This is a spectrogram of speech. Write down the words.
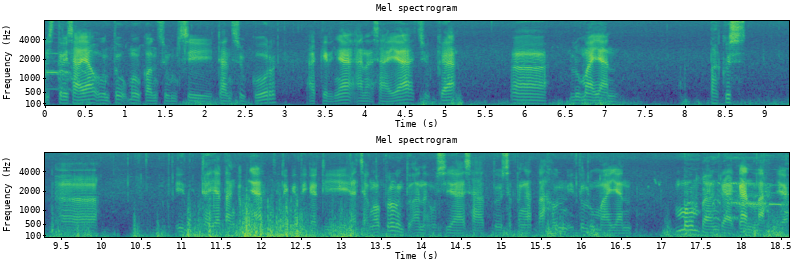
istri saya untuk mengkonsumsi dan syukur. Akhirnya anak saya juga eh, lumayan bagus uh, daya tangkapnya. Jadi ketika diajak ngobrol untuk anak usia satu setengah tahun itu lumayan membanggakan lah ya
